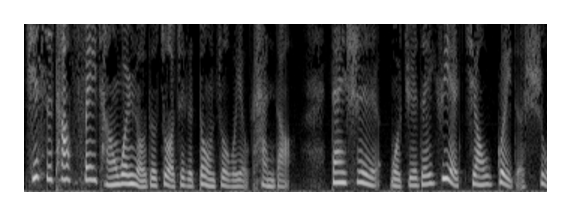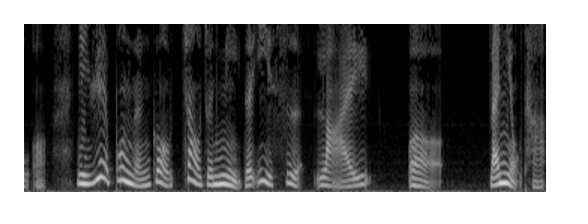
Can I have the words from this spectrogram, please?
其实他非常温柔的做这个动作，我有看到。但是我觉得越娇贵的树啊，你越不能够照着你的意思来，呃，来扭它。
